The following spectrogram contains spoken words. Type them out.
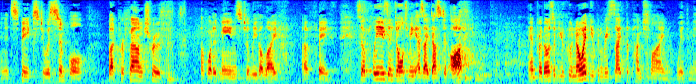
And it speaks to a simple but profound truth of what it means to lead a life of faith. So please indulge me as I dust it off. And for those of you who know it, you can recite the punchline with me.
